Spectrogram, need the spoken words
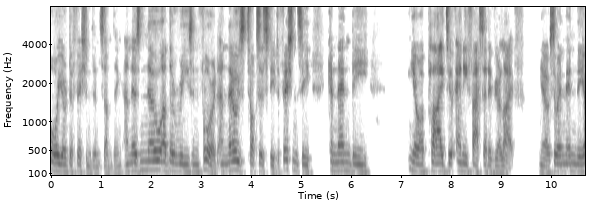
or you're deficient in something, and there's no other reason for it. And those toxicity deficiency can then be, you know, applied to any facet of your life. You know, so in, in the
